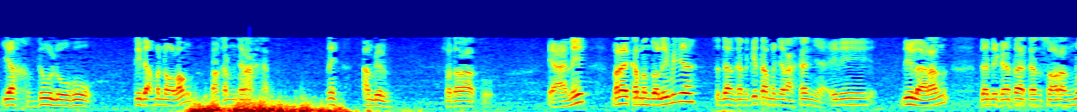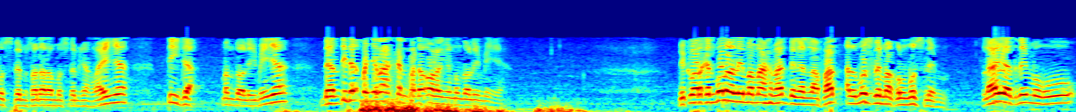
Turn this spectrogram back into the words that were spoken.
yakhduluhu. Tidak menolong bahkan menyerahkan. Nih ambil saudaraku. Ya ini mereka mendoliminya sedangkan kita menyerahkannya. Ini dilarang dan dikatakan seorang muslim saudara muslim yang lainnya tidak mendoliminya dan tidak menyerahkan pada orang yang mendoliminya. Dikeluarkan pula oleh Imam Ahmad dengan lafaz al-muslim akul muslim. La yadlimuhu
